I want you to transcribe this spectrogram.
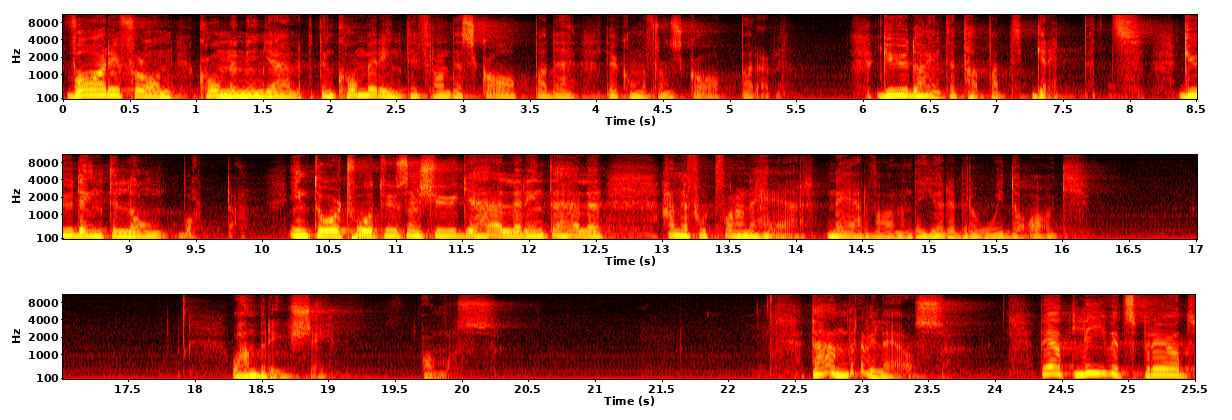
Varifrån kommer min hjälp? Den kommer inte ifrån det skapade, den kommer från skaparen. Gud har inte tappat greppet. Gud är inte långt borta. Inte år 2020 heller, inte heller. Han är fortfarande här, närvarande i Örebro idag. Och han bryr sig om oss. Det andra vi lär oss, det är att livets bröd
